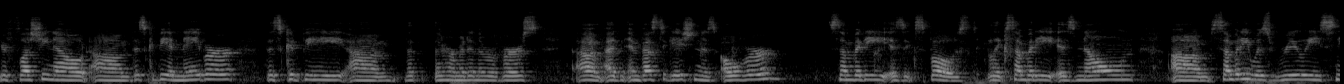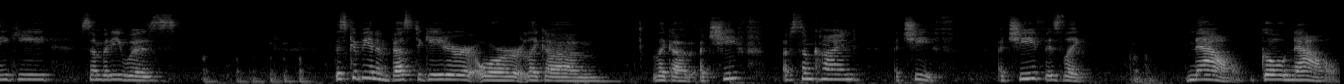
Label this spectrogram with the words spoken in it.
You're flushing out, um, this could be a neighbor. This could be um, the, the Hermit in the reverse. Um, an investigation is over. Somebody is exposed. Like somebody is known. Um, somebody was really sneaky. Somebody was this could be an investigator or like a, um, like a, a chief of some kind. A chief. A chief is like, now, go now.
